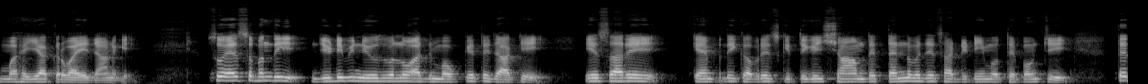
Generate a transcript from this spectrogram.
ਮੁਹੱਈਆ ਕਰਵਾਏ ਜਾਣਗੇ। ਸੋ ਇਸ ਸੰਬੰਧੀ ਜੀਡੀਪੀ ਨਿਊਜ਼ ਵੱਲੋਂ ਅੱਜ ਮੌਕੇ ਤੇ ਜਾ ਕੇ ਇਹ ਸਾਰੇ ਕੈਂਪ ਦੀ ਕਵਰੇਜ ਕੀਤੀ ਗਈ। ਸ਼ਾਮ ਦੇ 3 ਵਜੇ ਸਾਡੀ ਟੀਮ ਉੱਥੇ ਪਹੁੰਚੀ। ਤੇ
